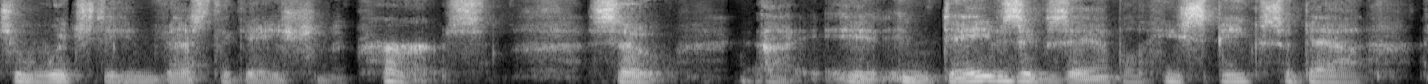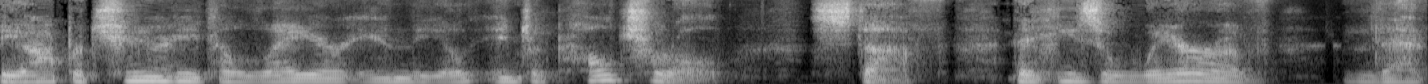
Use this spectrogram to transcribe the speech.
to which the investigation occurs. So, uh, in Dave's example, he speaks about the opportunity to layer in the intercultural stuff that he's aware of that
